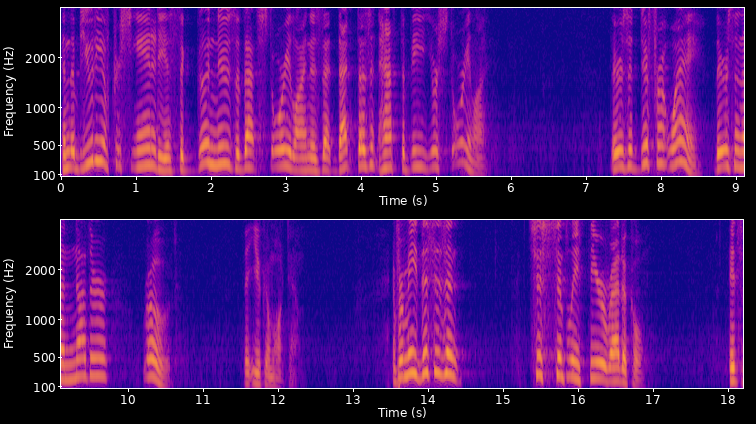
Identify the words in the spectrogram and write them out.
And the beauty of Christianity is the good news of that storyline is that that doesn't have to be your storyline. There's a different way, there's an another road that you can walk down. And for me, this isn't just simply theoretical, it's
